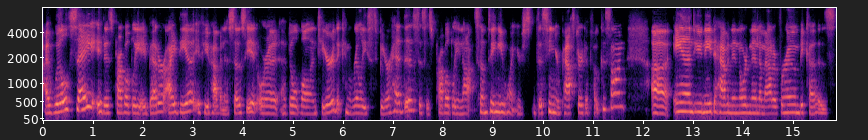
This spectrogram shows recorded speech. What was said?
I will say it is probably a better idea if you have an associate or an adult volunteer that can really spearhead this. This is probably not something you want your the senior pastor to focus on. Uh, and you need to have an inordinate amount of room because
